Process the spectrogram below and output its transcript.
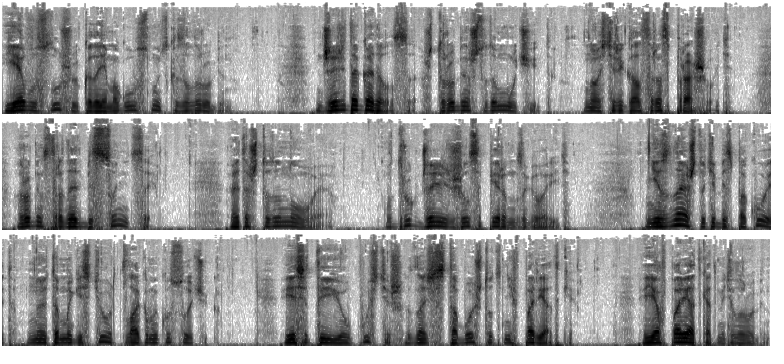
«Я его слушаю, когда я могу уснуть», — сказал Робин. Джерри догадывался, что Робин что-то мучает, но остерегался расспрашивать. Робин страдает бессонницей? Это что-то новое. Вдруг Джерри решился первым заговорить. «Не знаю, что тебя беспокоит, но это Мэгги Стюарт лакомый кусочек. Если ты ее упустишь, значит с тобой что-то не в порядке». «Я в порядке», — отметил Робин.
